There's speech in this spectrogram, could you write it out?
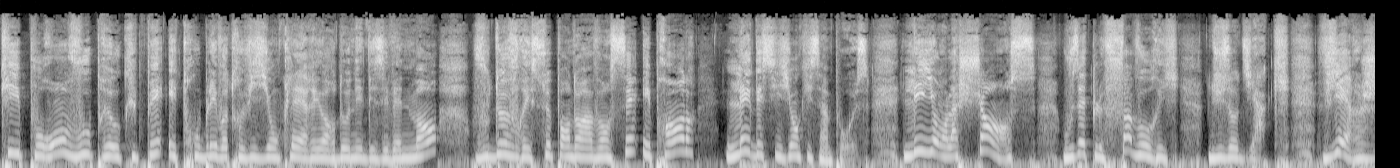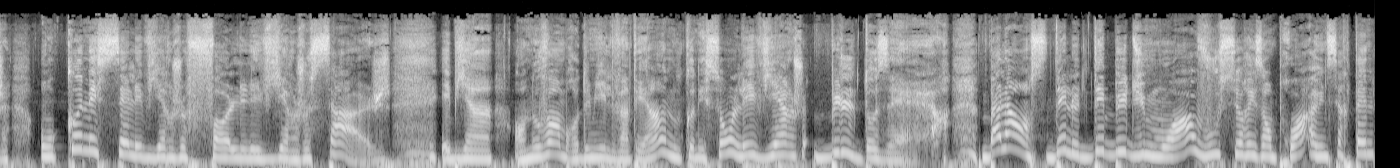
qui pourront vous préoccuper et troubler votre vision claire et ordonnée des événements. Vous devrez cependant avancer et prendre les décisions qui s'imposent. Lion, la chance, vous êtes le favori du zodiaque. Vierge, on connaissait les vierges folles et les vierges sages. Eh bien, en novembre 2021, nous connaissons les vierges bulldozers. Balance, dès le début du mois, vous serez en proie à une certaine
